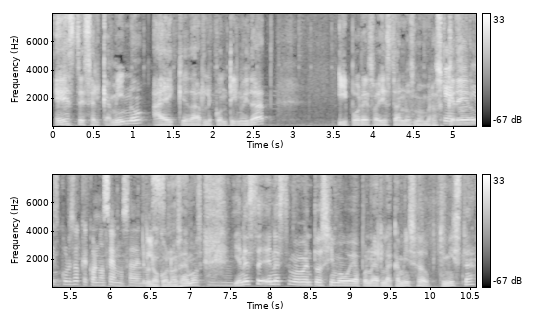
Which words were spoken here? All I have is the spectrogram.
este es el camino, hay que darle continuidad? Y por eso ahí están los números. Que Creo, es un discurso que conocemos, además. Lo conocemos. Y en este, en este momento sí me voy a poner la camisa de optimista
